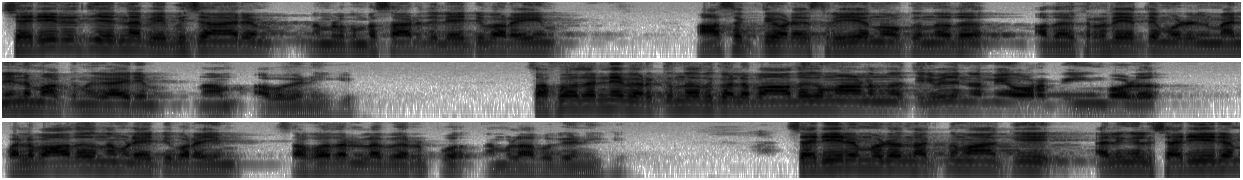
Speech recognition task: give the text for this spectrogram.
ശരീരത്തിൽ ചെയ്യുന്ന വ്യഭിചാരം നമ്മൾ കുംഭസാരത്തിൽ ഏറ്റുപറയും. ആസക്തിയോടെ സ്ത്രീയെ നോക്കുന്നത് അത് ഹൃദയത്തെ മുഴുവൻ മലിനമാക്കുന്ന കാര്യം നാം അവഗണിക്കും. സഹോദരനെ വെറുക്കുന്നത് കൊലപാതകമാണെന്ന് തിരുവചന നമ്മെ ഓർപ്പിക്കുമ്പോൾ കൊലപാതകം നമ്മൾ ഏറ്റുപറയും സഹോദരനുള്ള വെറുപ്പ് നമ്മൾ അവഗണിക്കും. ശരീരം മുഴുവൻ നഗ്നമാക്കി അല്ലെങ്കിൽ ശരീരം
